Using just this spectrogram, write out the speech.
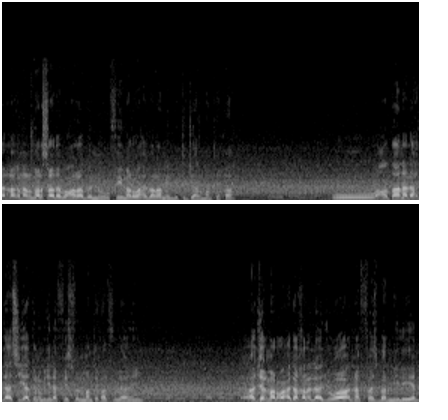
بلغنا المرصد أبو عرب إنه في مروحة براميل باتجاه المنطقة. وأعطانا الأحداثيات إنه بده ينفذ في المنطقة الفلانية. اجى المروحه دخل الأجواء نفذ برميلين.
